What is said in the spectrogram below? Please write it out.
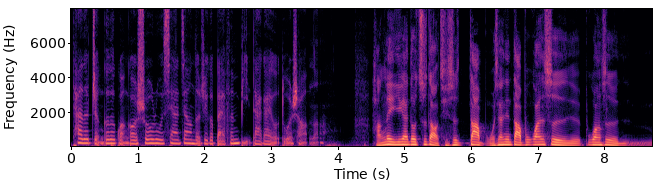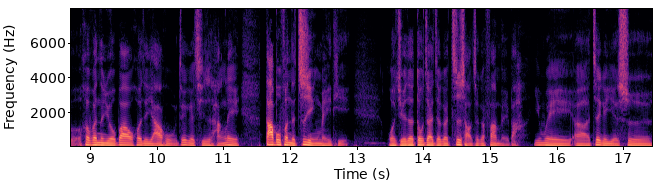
它的整个的广告收入下降的这个百分比大概有多少呢？行内应该都知道，其实大我相信大不光是不光是赫芬顿邮报或者雅虎，这个其实行内大部分的自营媒体，我觉得都在这个至少这个范围吧，因为呃，这个也是。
